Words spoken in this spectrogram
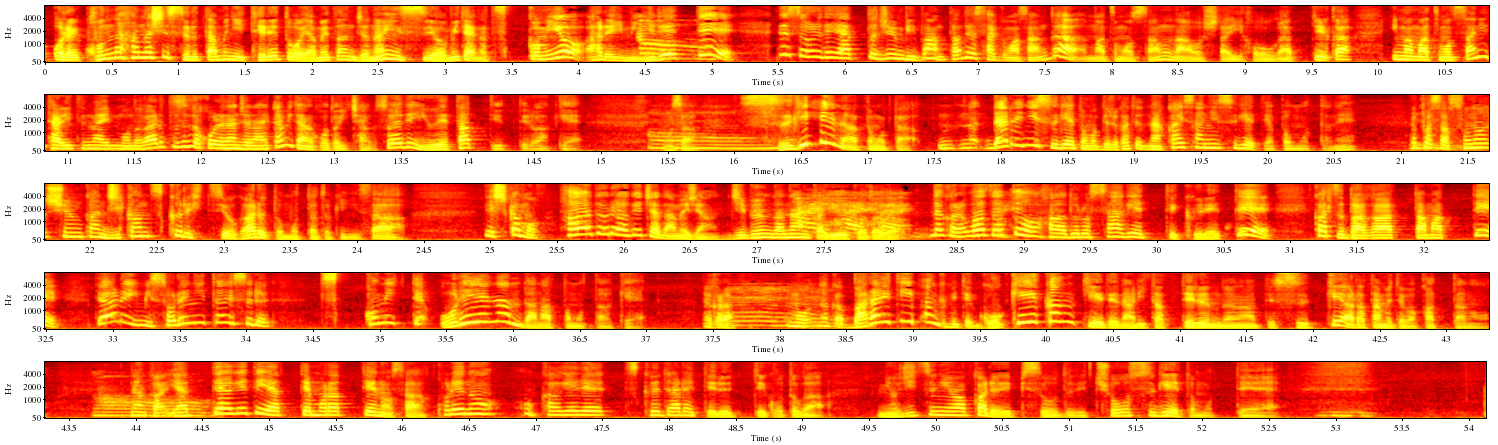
俺こんな話するためにテレ東をやめたんじゃないんすよ、みたいなツッコミをある意味入れて、で、それでやっと準備万端で佐久間さんが松本さんの直したい方がっていうか、今松本さんに足りてないものがあるとするとこれなんじゃないかみたいなことを言っちゃう。それで言えたって言ってるわけ。もうさうんすげえなと思った。な誰にすげえと思ってるかって中井さんにすげえってやっぱ思ったね。やっぱさその瞬間時間作る必要があると思った時にさでしかもハードル上げちゃダメじゃん。自分が何か言うことで、だからわざとハードルを下げてくれてかつ場が温まってである意味それに対するツッコミってお礼なんだなと思ったわけ。だからうん。もうなんかバラエティ番組って互恵関係で成り立ってるんだなってすっげえ改めて分かったの。なんかやってあげてやってもらってのさこれのおかげで作られてるっていうことが如実にわかるエピソードで超すげえと思って。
